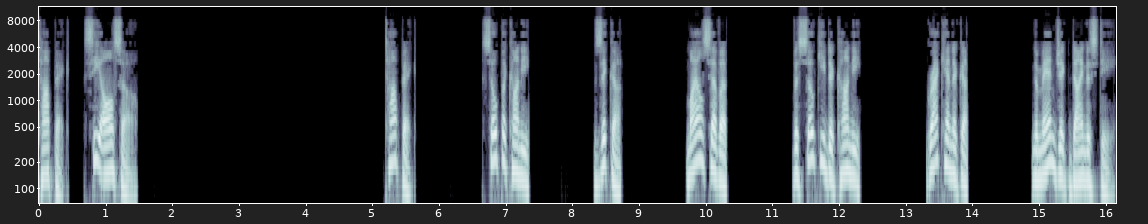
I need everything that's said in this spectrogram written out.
Topic. See also. Topic. Sopocani Žiča Mileseva Visoki Dečani Gračanica Nemanjic dynasty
